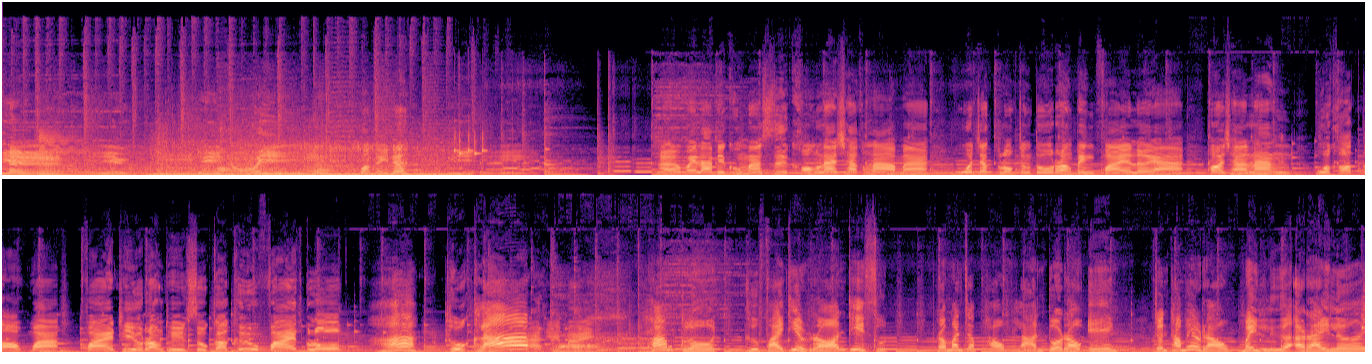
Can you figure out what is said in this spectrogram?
นี่นี่หน่อยว่าไงนะนี่ เอาเวลามีคงมาซื้อของและชักลาบมาอ้วจะกลกจงตัวร่องเป็นไฟเลยอะพอชาลั่งอ้วเขาตอบว่า ไฟที่ร่องที่สุดก็คือไฟโกลกฮะถูกครับอะเห็นไหมความโกรธคือไฟที่ร้อนที่สุด เพราะมันจะเผาผลาญตัวเราเอง จนทำให้เราไม่เหลืออะไรเลย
